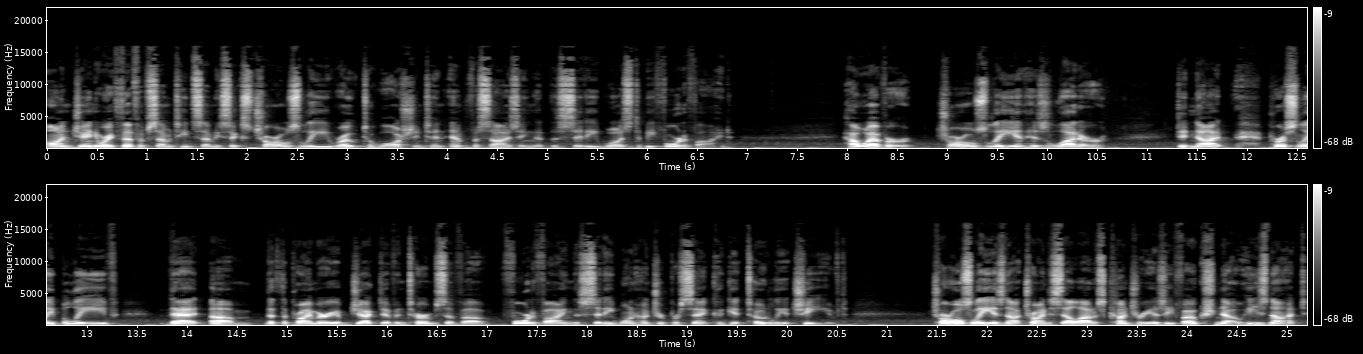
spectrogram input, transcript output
on January 5th of 1776, Charles Lee wrote to Washington emphasizing that the city was to be fortified. However, Charles Lee in his letter did not personally believe that um, that the primary objective in terms of uh, fortifying the city 100% could get totally achieved. Charles Lee is not trying to sell out his country, is he, folks? No, he's not.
